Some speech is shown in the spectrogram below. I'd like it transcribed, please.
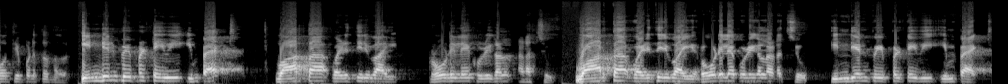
ബോധ്യപ്പെടുത്തുന്നത്. Indian people T V impact വാർത്ത വഴിത്തിരിവായി റോഡിലെ കുഴികൾ അടച്ചു. വാർത്ത വഴിത്തിരിവായി റോഡിലെ കുഴികൾ അടച്ചു. Indian people T V impact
